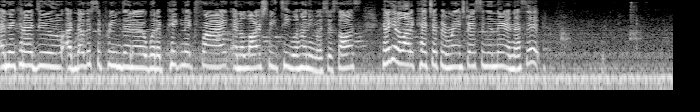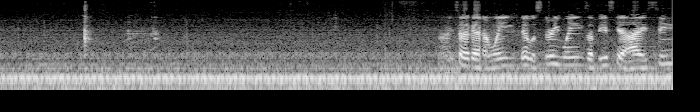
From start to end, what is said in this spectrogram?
And then can I do another supreme dinner with a picnic fry and a large sweet tea with honey mustard sauce? Can I get a lot of ketchup and ranch dressing in there and that's it? So I got a wing. There was three wings, a biscuit, iced tea.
